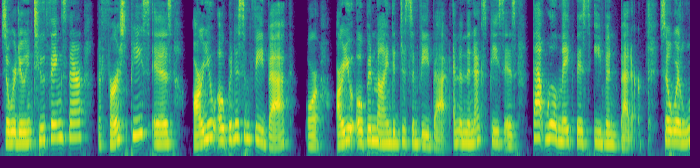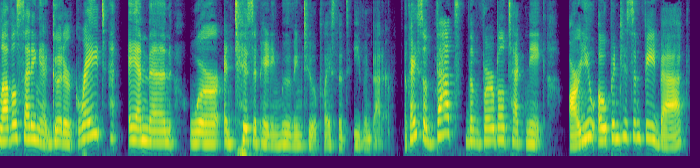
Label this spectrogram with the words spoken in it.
So we're doing two things there. The first piece is, Are you open to some feedback? Or are you open minded to some feedback? And then the next piece is that will make this even better. So we're level setting at good or great, and then we're anticipating moving to a place that's even better. Okay, so that's the verbal technique. Are you open to some feedback?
